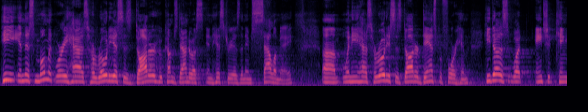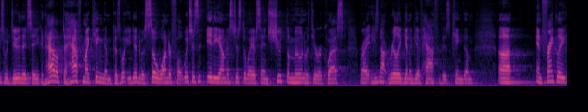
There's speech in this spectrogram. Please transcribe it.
He, in this moment where he has Herodias' daughter, who comes down to us in history as the name Salome, um, when he has Herodias' daughter dance before him, he does what ancient kings would do. They'd say, You can have up to half my kingdom because what you did was so wonderful, which is an idiom. It's just a way of saying, Shoot the moon with your request, right? He's not really going to give half of his kingdom. Uh, and frankly,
